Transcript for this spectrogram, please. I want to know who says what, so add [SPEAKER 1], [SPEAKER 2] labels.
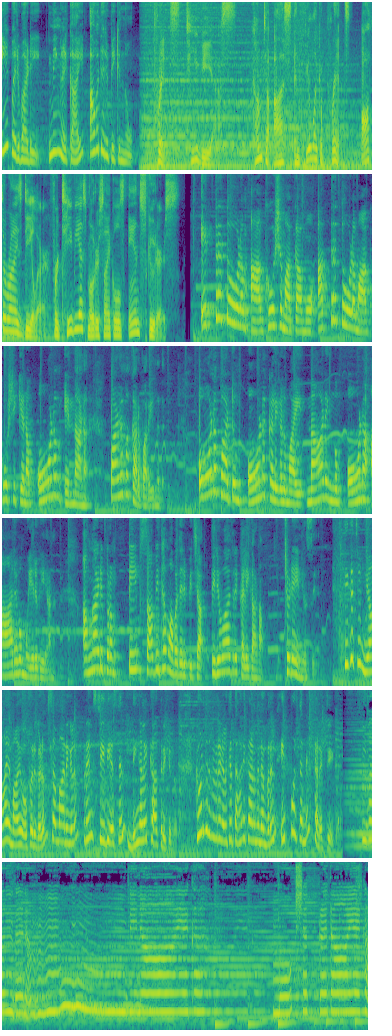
[SPEAKER 1] ഈ പരിപാടി നിങ്ങൾക്കായി അവതരിപ്പിക്കുന്നു
[SPEAKER 2] Prince TVS. Come to us and feel like a prince. Authorized dealer for TVS motorcycles and scooters.
[SPEAKER 3] എത്രത്തോളം ആഘോഷമാക്കാമോ അത്രത്തോളം ആഘോഷിക്കണം ഓണം എന്നാണ് പഴമക്കാർ പറയുന്നത് ഓണപ്പാട്ടും ഓണക്കളികളുമായി നാടെങ്ങും ഓണ ആരവം ഉയരുകയാണ് അങ്ങാടിപ്പുറം ടീം സവിധം അവതരിപ്പിച്ച തിരുവാതിരക്കളി കാണാം ടുഡേ ന്യൂസിൽ
[SPEAKER 4] തികച്ചും ന്യായമായ ഓഫറുകളും സമ്മാനങ്ങളും പ്രിൻസ് ടി വി എസിൽ നിങ്ങളെ കാത്തിരിക്കുന്നു. കൂടുതൽ വിവരങ്ങൾക്ക് താഴെ കാണുന്ന നമ്പറിൽ ഇപ്പോൾ തന്നെ കണക്ട് ചെയ്യുക.
[SPEAKER 5] വന്ദനം വിനായക മോക്ഷപ്രദായക.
